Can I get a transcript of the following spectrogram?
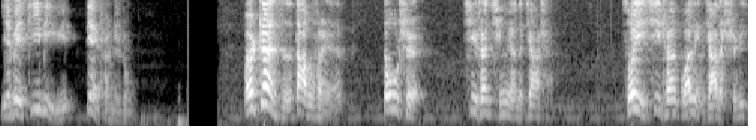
也被击毙于电川之中。而战死的大部分人都是细川晴元的家臣，所以细川管领家的实力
